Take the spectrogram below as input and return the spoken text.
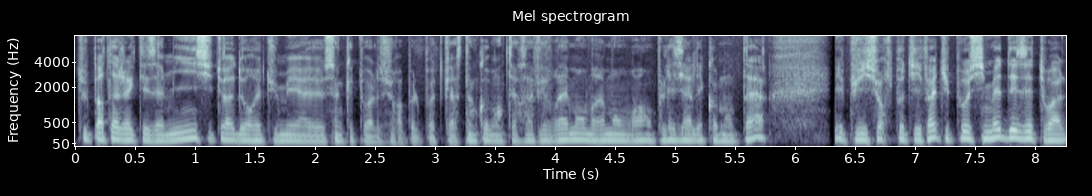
Tu le partages avec tes amis. Si tu as adoré, tu mets 5 étoiles sur Apple Podcast, un commentaire. Ça fait vraiment, vraiment, vraiment plaisir les commentaires. Et puis sur Spotify, tu peux aussi mettre des étoiles.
